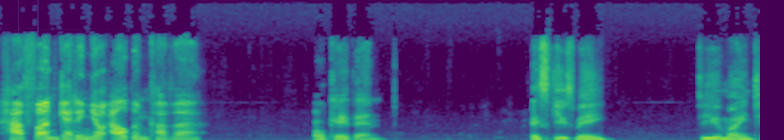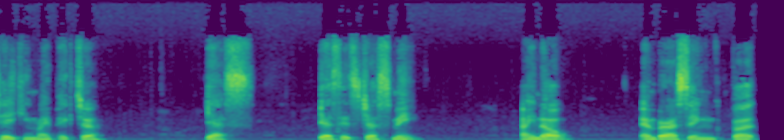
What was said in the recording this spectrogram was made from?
have fun getting your album cover. Okay then. Excuse me. Do you mind taking my picture? Yes. Yes, it's just me. I know. Embarrassing, but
